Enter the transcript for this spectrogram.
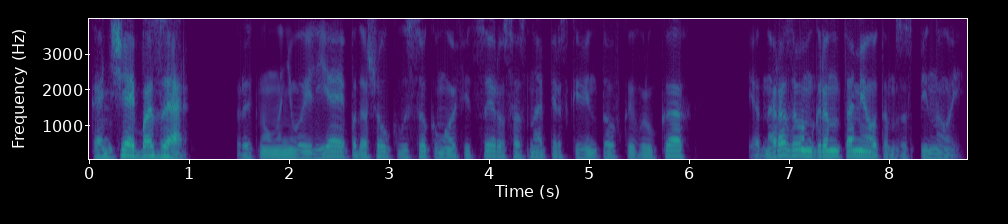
«Кончай базар!» — рыкнул на него Илья и подошел к высокому офицеру со снайперской винтовкой в руках и одноразовым гранатометом за спиной.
